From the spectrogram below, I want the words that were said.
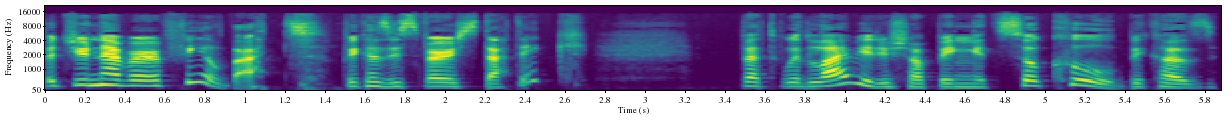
But you never feel that because it's very static. But with live video shopping, it's so cool because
